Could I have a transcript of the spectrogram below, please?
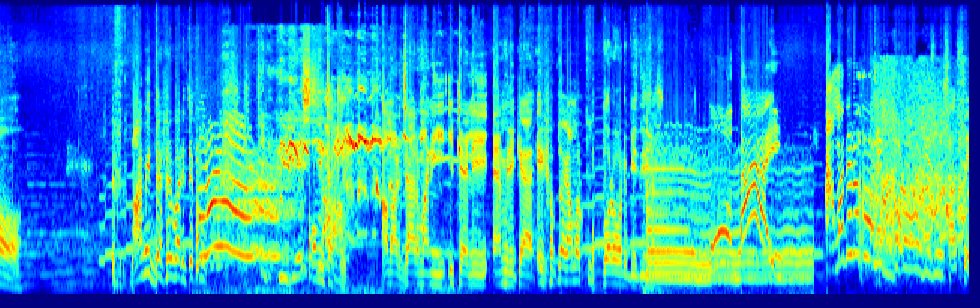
ও আমি দেশের বাড়িতে খুব কম থাকি। আমার জার্মানি ইটালি আমেরিকা এইসব জায়গায় আমার খুব বড় বড় বিজনেস আছে। ও তাই? আমাদেরও তো অনেক বড় বড় বিজনেস আছে।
